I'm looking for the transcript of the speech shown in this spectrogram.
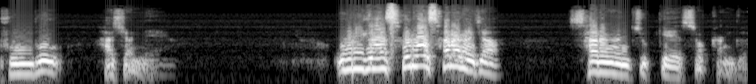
분부하셨네. 우리가 서로 사랑하자. 사랑은 주께 속한 것.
